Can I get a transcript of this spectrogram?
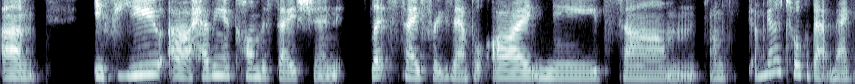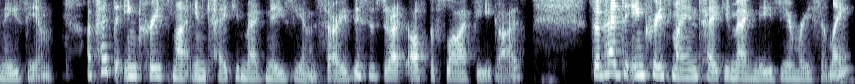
Um, if you are having a conversation let's say for example i need some i'm, I'm going to talk about magnesium i've had to increase my intake in magnesium sorry this is right off the fly for you guys so i've had to increase my intake in magnesium recently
